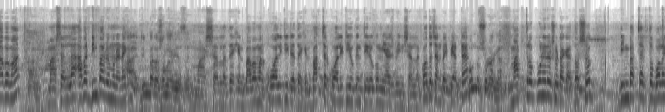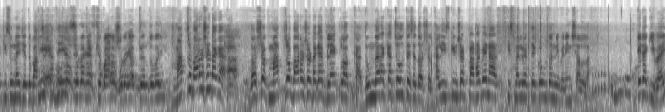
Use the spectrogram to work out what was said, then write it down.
বাবা মা। হ্যাঁ। মাশাল্লাহ আবার ডিম পারবে মনে নাকি? হ্যাঁ ডিম পারার সময় হয়েছে মাশাল্লাহ দেখেন বাবা মার কোয়ালিটিটা দেখেন বাচ্চার কোয়ালিটিও কিন্তু এরকমই আসবে ইনশাল্লাহ কত চান ভাই পেয়ারটা পনেরোশো টাকা। মাত্র পনেরোশো টাকা। দর্শক ডিম বাচ্চার তো বলার কিছু নাই যেহেতু বাচ্চার সাথে আছে। পনেরোশো টাকা আজকে বারোশো টাকা দেন তো ভাই। মাত্র বারোশো টাকা? হ্যাঁ। দর্শক মাত্র বারোশো টাকায় ব্ল্যাক লক্ষা। ধুমধারাক্কা চলতেছে দর্শক খালি স্ক্রিনশট পাঠাবেন আর ইসমাইল ভাই থেকে কবুতর নেবেন ইনশাল্লাহ। এটা কি ভাই?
